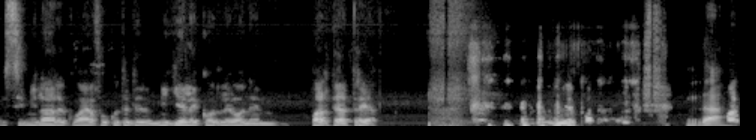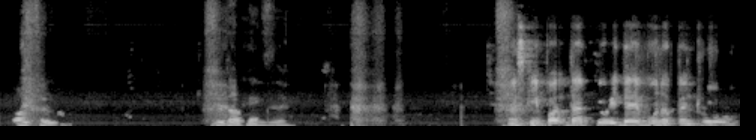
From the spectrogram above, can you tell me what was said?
similară cu aia făcută de Michele Corleone în partea a treia. Nu e foarte, da. foarte altfel. De data exact. În schimb, poate ar fi o idee bună pentru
